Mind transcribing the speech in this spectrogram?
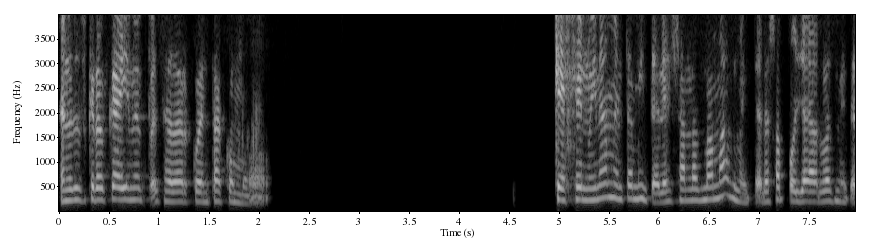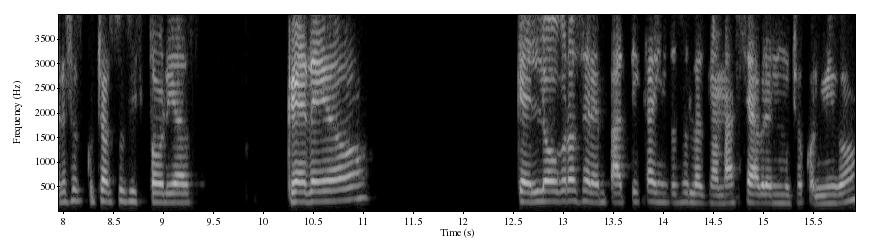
Entonces creo que ahí me empecé a dar cuenta como que genuinamente me interesan las mamás, me interesa apoyarlas, me interesa escuchar sus historias. Creo que logro ser empática y entonces las mamás se abren mucho conmigo.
